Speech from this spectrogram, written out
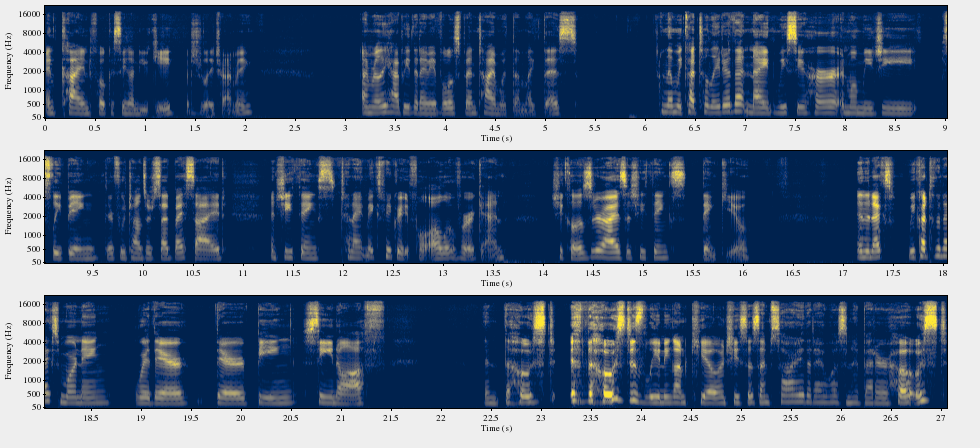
and kind, focusing on Yuki, which is really charming." I'm really happy that I'm able to spend time with them like this. And then we cut to later that night. We see her and Momiji sleeping. Their futons are side by side. And she thinks, Tonight makes me grateful all over again. She closes her eyes as she thinks, Thank you. In the next, we cut to the next morning where they're they're being seen off, and the host the host is leaning on Kyo and she says, "I'm sorry that I wasn't a better host.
